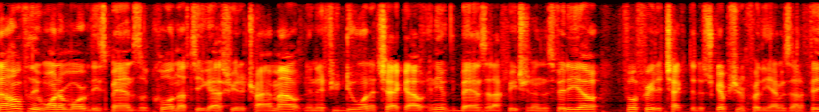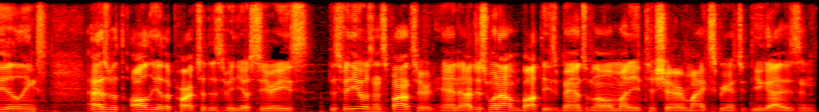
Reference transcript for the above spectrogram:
Now, hopefully one or more of these bands look cool enough to you guys for you to try them out. And if you do want to check out any of the bands that I featured in this video, feel free to check the description for the Amazon affiliate links. As with all the other parts of this video series, this video isn't sponsored and I just went out and bought these bands with my own money to share my experience with you guys and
